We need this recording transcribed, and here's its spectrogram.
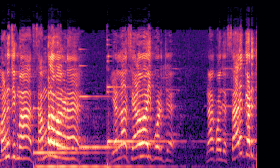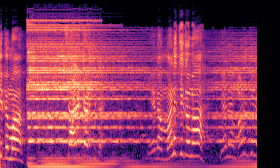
மன்னிச்சுக்குமா சம்பளம் வாங்கினேன். எல்லாம் செலவாகி போடுச்சு. நான் கொஞ்சம் சரக்கு அடிச்சிட்டுமா? சரக்கு அடிச்சிட்டேன். என்ன மன்னிச்சுக்குமா? என்னை மன்னிச்சுக்க.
